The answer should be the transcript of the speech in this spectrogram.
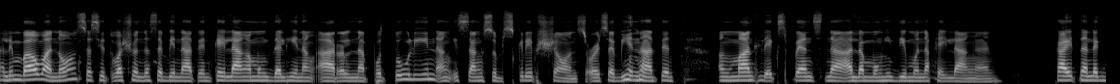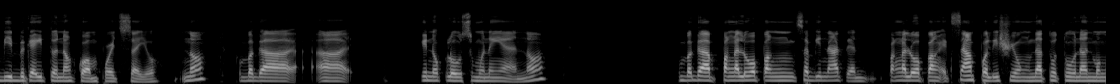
halimbawa 'no, sa sitwasyon na sabihin natin kailangan mong dalhin ang aral na putulin ang isang subscriptions or sabihin natin ang monthly expense na alam mong hindi mo na kailangan, kahit na nagbibigay ito ng comfort sa'yo, 'no? Kumbaga, ah, kino-close mo na 'yan, 'no? Kumbaga pangalawa pang sabihin natin, pangalawa pang example is yung natutunan mong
